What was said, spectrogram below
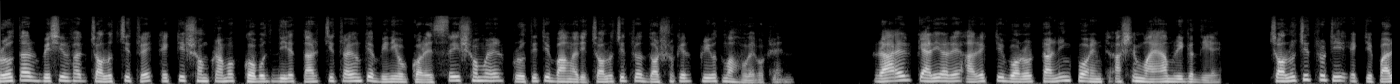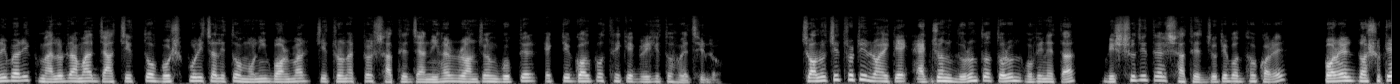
রো তার বেশিরভাগ চলচ্চিত্রে একটি সংক্রামক কবচ দিয়ে তার চিত্রায়নকে বিনিয়োগ করে, সেই সময়ের প্রতিটি বাঙালি চলচ্চিত্র দর্শকের প্রিয়তমা হয়ে ওঠেন। রায়ের ক্যারিয়ারে আরেকটি বড় টার্নিং পয়েন্ট আসে মায়া মৃগা দিয়ে। চলচ্চিত্রটি একটি পারিবারিক মেলোড্রামা যা চিত্ত বোস পরিচালিত মণি বর্মার চিত্রনাট্যর সাথে যা নিহার রঞ্জন গুপ্তের একটি গল্প থেকে গৃহীত হয়েছিল। চলচ্চিত্রটি রয়কে একজন দুরন্ত তরুণ অভিনেতা বিশ্বজিতের সাথে জুটিবদ্ধ করে, পরের দশকে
